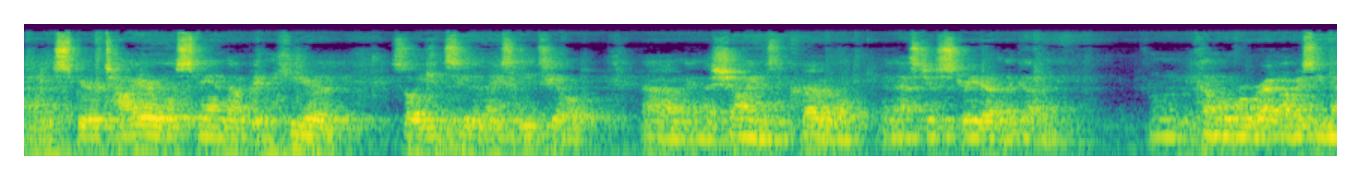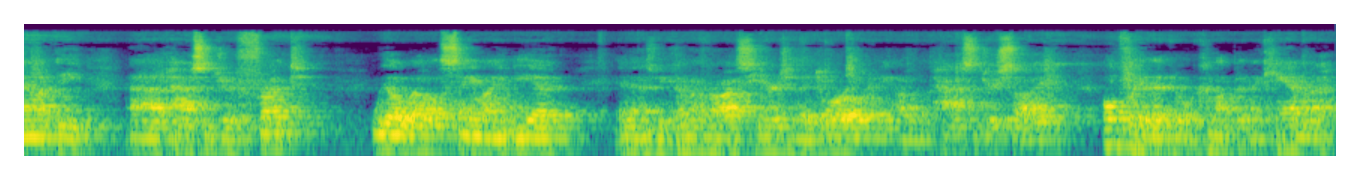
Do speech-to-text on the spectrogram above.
Uh, the spare tire will stand up in here. So you can see the nice detail um, and the shine is incredible. And that's just straight out of the gun. When we come over, we're obviously now at the uh, passenger front wheel well, same idea. And as we come across here to the door opening on the passenger side, hopefully that it will come up in the camera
